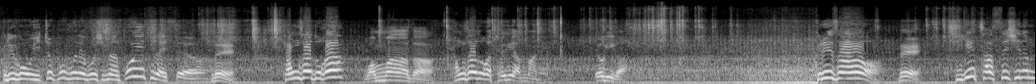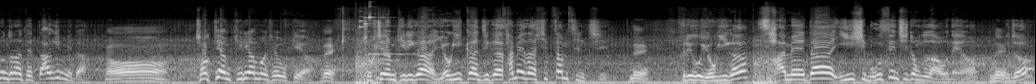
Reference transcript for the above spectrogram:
그리고 이쪽 부분에 보시면 포인트가 있어요. 네. 경사도가 완만하다. 경사도가 되게 안 많아요. 여기가. 그래서 네. 지게차 쓰시는 분들한테 딱입니다. 어. 적재함 길이 한번 재볼게요. 네. 적재함 길이가 여기까지가 3m 13cm. 네. 그리고 여기가 4m 25cm 정도 나오네요. 네. 그죠?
